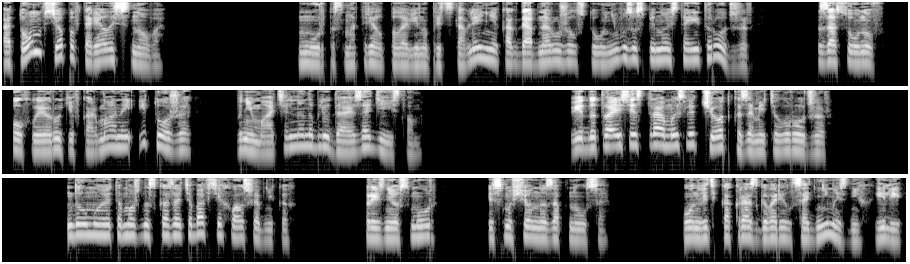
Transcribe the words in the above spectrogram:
Потом все повторялось снова. Мур посмотрел половину представления, когда обнаружил, что у него за спиной стоит Роджер, засунув пухлые руки в карманы и тоже внимательно наблюдая за действом. «Видно, твоя сестра мыслит четко», — заметил Роджер. «Думаю, это можно сказать обо всех волшебниках», — произнес Мур и смущенно запнулся. Он ведь как раз говорил с одним из них, или,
